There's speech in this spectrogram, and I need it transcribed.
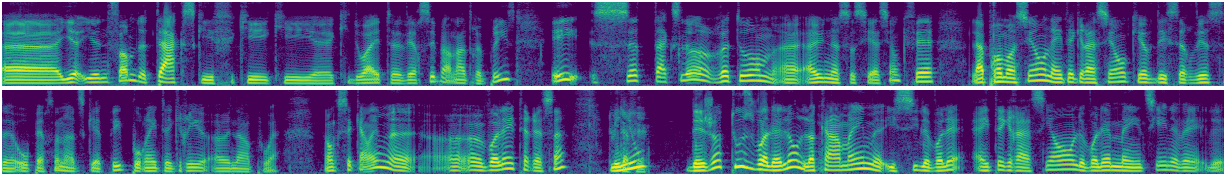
il y, a une forme de taxe qui, qui, qui, qui doit être versée par l'entreprise. Et cette taxe-là retourne à une association qui fait la promotion, l'intégration, qui offre des services aux personnes handicapées pour intégrer un emploi. Donc, c'est quand même un, volet intéressant. Mais nous, déjà, tout ce volet-là, on l'a quand même ici, le volet intégration, le volet maintien, le,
